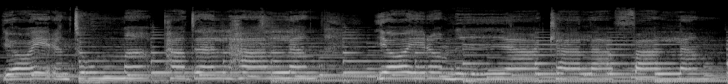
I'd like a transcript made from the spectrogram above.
Jag är den tomma paddelhallen. Jag är de nya kalla fallen.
